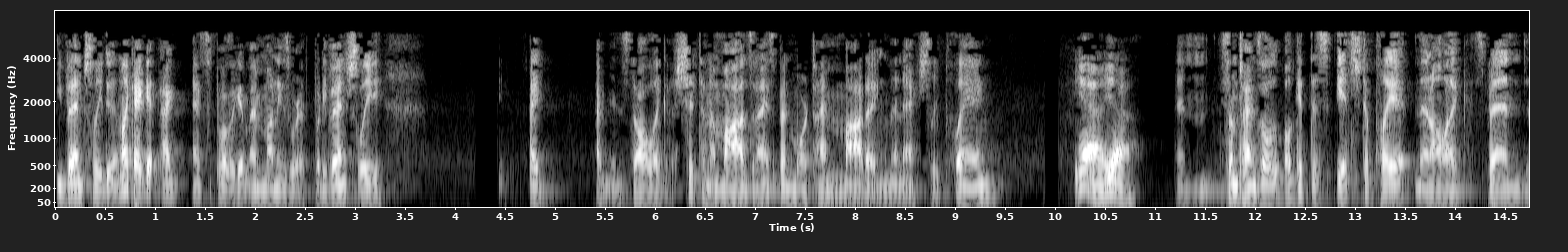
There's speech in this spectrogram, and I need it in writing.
eventually doing like I get I, I suppose I get my money's worth, but eventually I I install like a shit ton of mods and I spend more time modding than actually playing. yeah, yeah. And sometimes I'll I'll get this itch to play it and then I'll like spend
